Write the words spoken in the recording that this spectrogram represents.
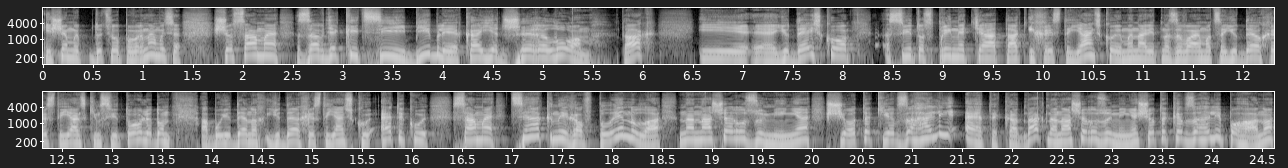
І ще ми до цього повернемося, що саме завдяки цій Біблії, яка є джерелом так, і е, юдейського світосприйняття, так і християнського. Ми навіть називаємо це юдеохристиянським світоглядом або юдеохристиянською етикою. Саме ця книга вплинула на наше розуміння, що таке взагалі етика, так, на наше розуміння, що таке взагалі погано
